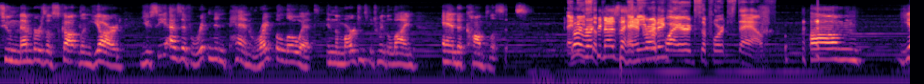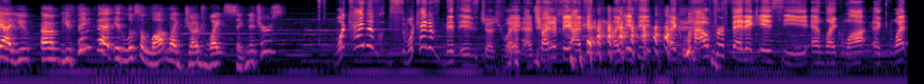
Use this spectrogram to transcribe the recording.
to members of Scotland Yard, you see as if written in pen right below it, in the margins between the line, and accomplices. Do I Any sup- recognize the any handwriting? required support staff. um, yeah, you, um, you think that it looks a lot like Judge White's signatures? What kind of what kind of myth is Judge White? I'm trying to figure. I'm, like, is he like how prophetic is he? And like what? Like what?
